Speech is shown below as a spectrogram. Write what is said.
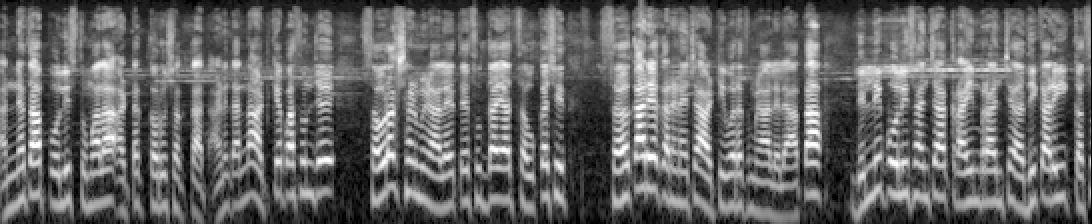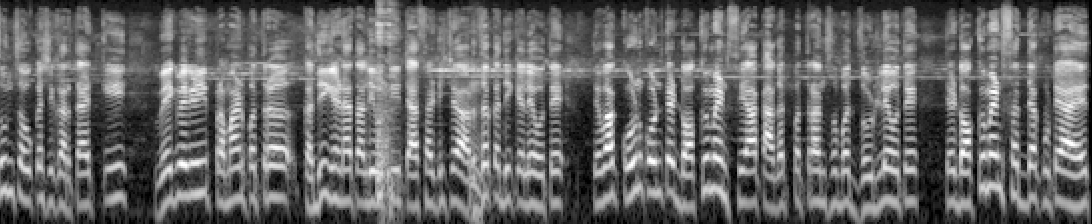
अन्यथा पोलीस तुम्हाला अटक करू शकतात. आणि त्यांना अटकेपासून जे संरक्षण मिळाले ते सुद्धा या चौकशीत सहकार्य करण्याच्या अटीवरच मिळालेलं आहे आता दिल्ली पोलिसांच्या क्राईम ब्रांचचे अधिकारी कसून चौकशी करतायत की वेगवेगळी प्रमाणपत्र कधी घेण्यात आली होती त्यासाठीचे अर्ज कधी केले होते तेव्हा कोणकोणते डॉक्युमेंट्स या कागदपत्रांसोबत जोडले होते ते डॉक्युमेंट्स सध्या कुठे आहेत?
